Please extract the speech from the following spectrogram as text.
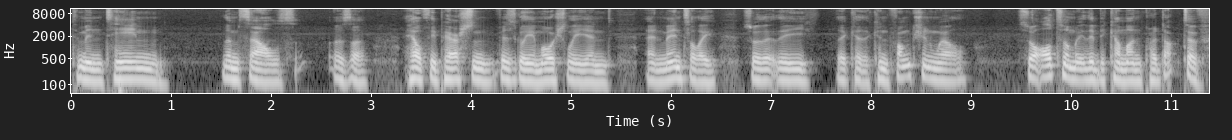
to maintain themselves as a healthy person physically, emotionally, and, and mentally so that they, they can, can function well. So ultimately, they become unproductive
